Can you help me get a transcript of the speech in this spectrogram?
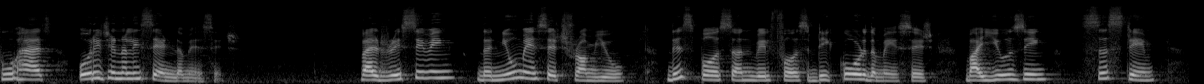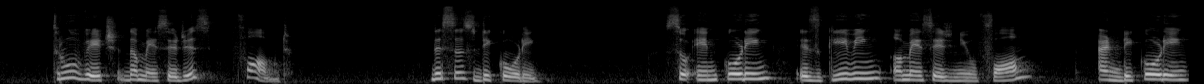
who has originally sent the message. While receiving the new message from you, this person will first decode the message by using system through which the message is formed. This is decoding. So encoding is giving a message new form and decoding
